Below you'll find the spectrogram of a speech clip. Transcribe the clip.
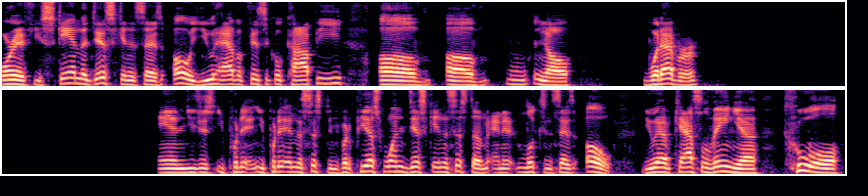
or if you scan the disc and it says, "Oh, you have a physical copy of of you know whatever," and you just you put it you put it in the system. You put a PS1 disc in the system, and it looks and says, "Oh, you have Castlevania. Cool.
